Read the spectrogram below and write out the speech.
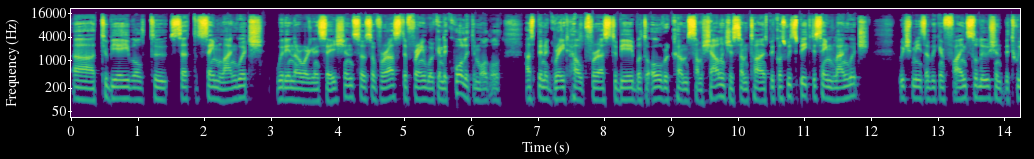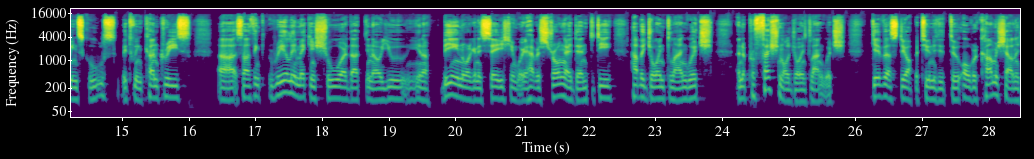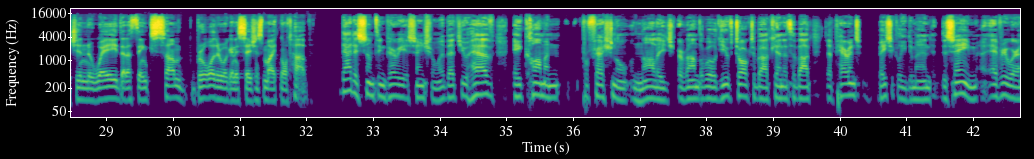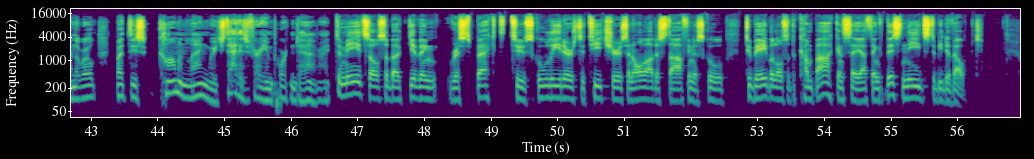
uh, to be able to set the same language within our organization. So, so for us, the framework and the quality model has been a great help for us to be able to overcome some challenges sometimes because we speak the same language which means that we can find solutions between schools, between countries. Uh, so I think really making sure that you know you you know being an organization where you have a strong identity, have a joint language and a professional joint language, give us the opportunity to overcome a challenge in a way that I think some broader organizations might not have that is something very essential that you have a common professional knowledge around the world. You've talked about, Kenneth, about that parents basically demand the same everywhere in the world, but this common language, that is very important to have, right? To me, it's also about giving respect to school leaders, to teachers, and all other staff in a school to be able also to come back and say, I think this needs to be developed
